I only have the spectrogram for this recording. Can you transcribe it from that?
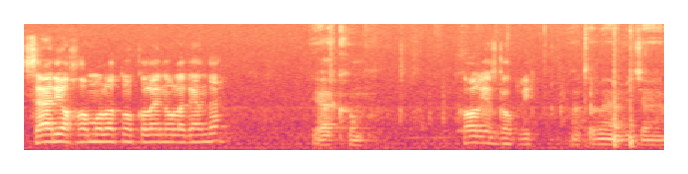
Serio homolotną kolejną legendę? Jaką? Kol jest gopli. No to ja widziałem.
